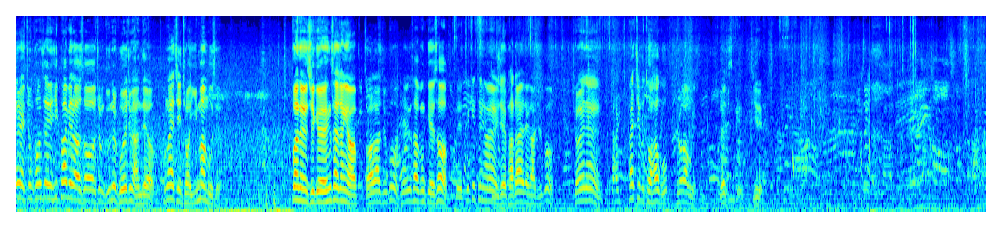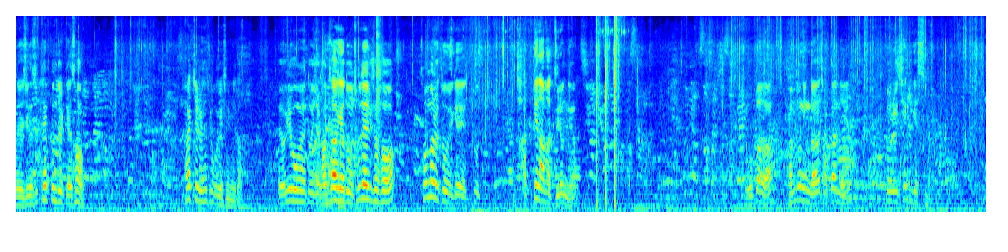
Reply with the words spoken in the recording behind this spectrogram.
오늘의 좀 컨셉이 힙합이라서 좀 눈을 보여주면 안 돼요. 홍아진 저 입만 보세요. 오빠는 지금 행사장에 와, 와가지고 대행사분께서 네, 티켓팅을 이제 받아야 돼가지고 저희는 팔- 팔찌부터 하고 들어가 보겠습니다. 렛츠 기릿. 네, 지금 스태프분들께서 팔찌를 해주고 계십니다. 네, 여기 보면 또 이제 감사하게도 초대해 주셔서 선물을 또 이게 또 작게나마 드렸네요. 네, 오빠가 감독님과 작가님 거를 챙기겠습니다.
